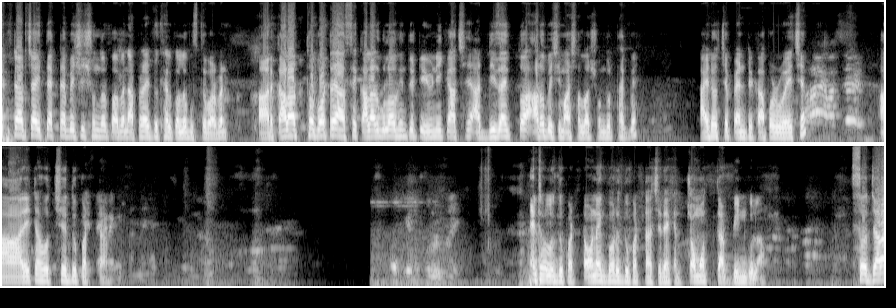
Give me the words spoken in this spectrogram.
একটার চাইতে একটা বেশি সুন্দর পাবেন, আপনারা একটু খেয়াল করলে বুঝতে পারবেন। আর কালার তো বটে, আছে কালার গুলোও কিন্তু একটু ইউনিক আছে, আর ডিজাইন তো আরও বেশি মাসাল্লাহ সুন্দর থাকবে। আর এটা হচ্ছে প্যান্টের কাপড় রয়েছে, আর এটা হচ্ছে দুপাট্টা। এটা হলো দুপাট্টা, অনেক বড় দুপাট্টা আছে, দেখেন, চমৎকার পিনগুলা। সো যারা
